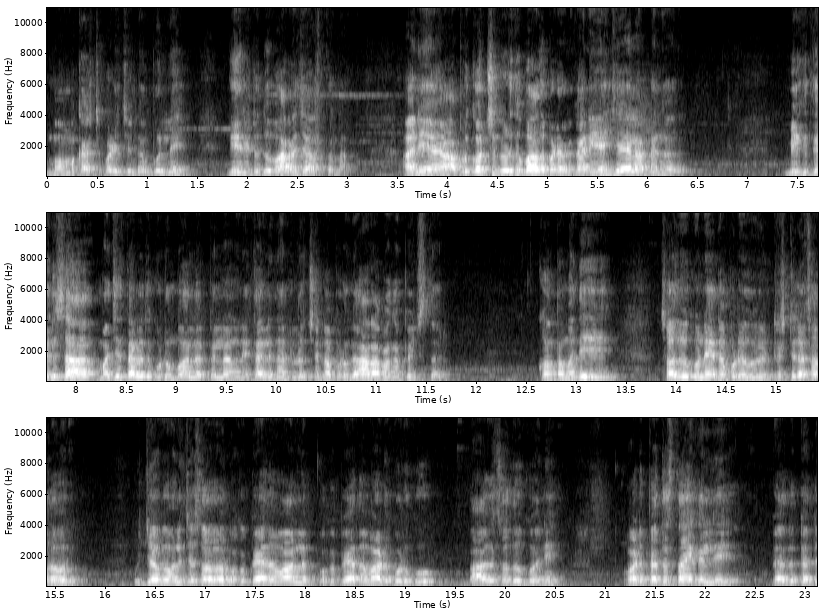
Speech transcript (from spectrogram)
మా అమ్మ కష్టపడి ఇచ్చిన డబ్బుల్ని నేను ఇటు దుబారా చేస్తున్నా అని అప్పుడు ఖర్చు పెడుతూ బాధపడేవాడు కానీ ఏం చేయాలో అర్థం కాదు. మీకు తెలుసా మధ్యతరగతి కుటుంబాల్లో పిల్లల్ని తల్లిదండ్రులు చిన్నప్పుడు గారాభంగా పెంచుతారు. కొంతమంది చదువుకునేటప్పుడు ఇంట్రెస్ట్గా చదవరు. ఉద్యోగాలు ఇచ్చే చదవరు. ఒక పేదవాళ్ళు ఒక పేదవాడు కొడుకు బాగా చదువుకొని వాడు పెద్ద స్థాయికి వెళ్ళి పెద్ద పెద్ద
